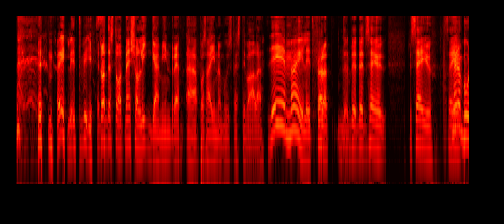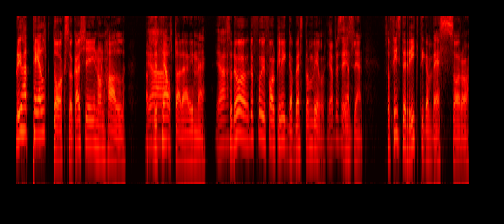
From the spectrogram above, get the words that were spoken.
Möjligtvis. Jag tror att det står att människor ligger mindre äh, på så här inomhusfestivaler. Det är möjligt. För, för att det, det, det säger ju... Det säger ju säger Men de borde ju ha tält också, kanske i någon hall. Att ja. vi tältar där inne. Ja. Så då, då får ju folk ligga bäst de vill. Ja, precis. Egentligen. Så finns det riktiga vässor och...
